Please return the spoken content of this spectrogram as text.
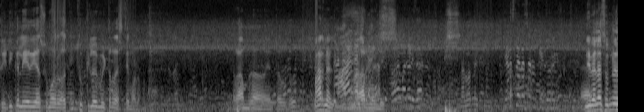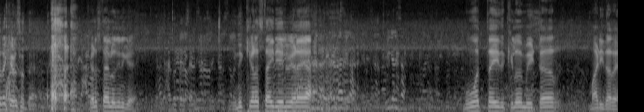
ಕ್ರಿಟಿಕಲ್ ಏರಿಯಾ ಸುಮಾರು ಹತ್ತು ಕಿಲೋಮೀಟರ್ ರಸ್ತೆ ಮಾಡಬೇಕು. ರಾಮ್ ಎಂಥವ್ರದ್ದು ಮಾರ್ನಳ್ಳಿ. ಮಾರ್ನಳ್ಳಿ. ನೀವೆಲ್ಲ ಸುಮ್ಮನೆ ಅಂದ್ರೆ ಕೇಳಿಸುತ್ತೆ. ಕೇಳಿಸ್ತಾ ಇಲ್ವೋ ನಿನಗೆ? ನಿನಗೆ ಕೇಳಿಸ್ತಾ ಇದೆಯಾ ಇಲ್ವ ಎಳೆಯ? ಮೂವತ್ತೈದು ಕಿಲೋಮೀಟರ್ ಮಾಡಿದ್ದಾರೆ.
